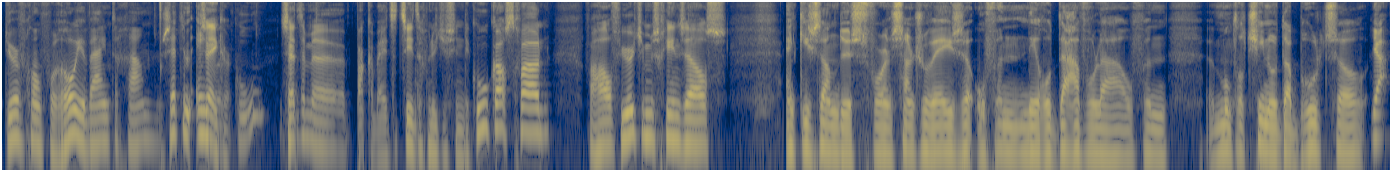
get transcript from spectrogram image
Durf gewoon voor rode wijn te gaan. Zet hem even Zeker. koel. Zet hem, eh pak een beetje 20 minuutjes in de koelkast gewoon. Of een half uurtje misschien zelfs. En kies dan dus voor een Sangiovese of een Nero d'Avola of een een Montalcino d'Abruzzo. Ja.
